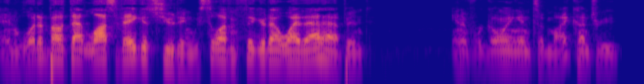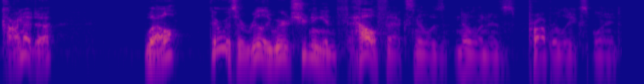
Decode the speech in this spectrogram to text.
And what about that Las Vegas shooting? We still haven't figured out why that happened. And if we're going into my country, Canada, well, there was a really weird shooting in Halifax. No, no one has properly explained.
